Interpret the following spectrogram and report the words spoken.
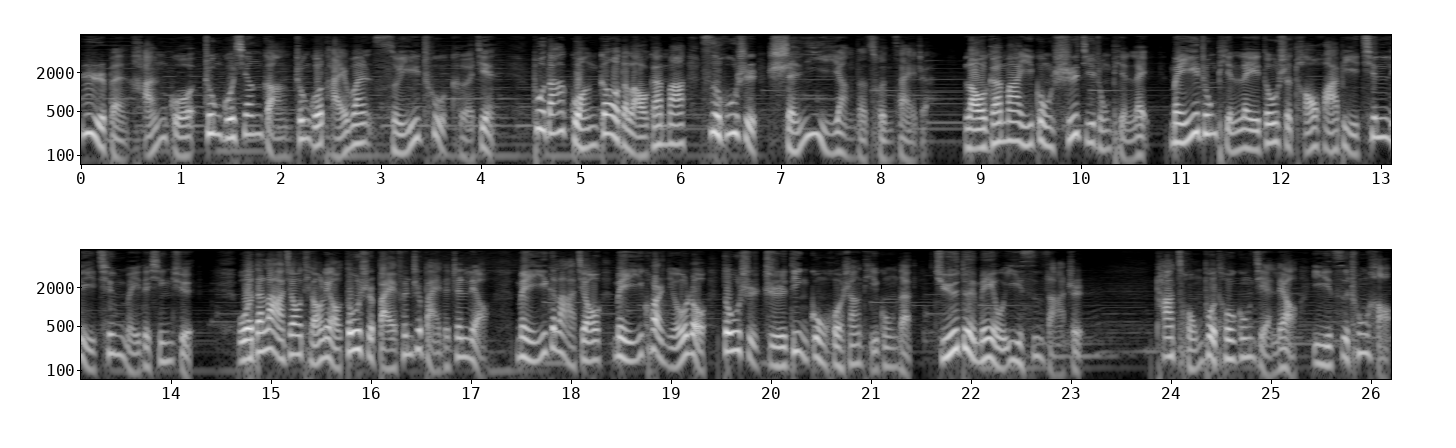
日本、韩国、中国香港、中国台湾随处可见。不打广告的老干妈似乎是神一样的存在着。老干妈一共十几种品类，每一种品类都是陶华碧亲力亲为的心血。我的辣椒调料都是百分之百的真料，每一个辣椒、每一块牛肉都是指定供货商提供的，绝对没有一丝杂质。他从不偷工减料，以次充好。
